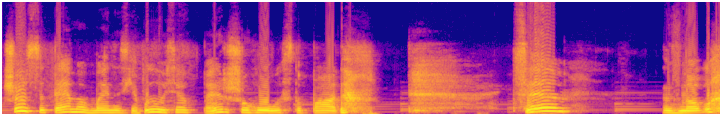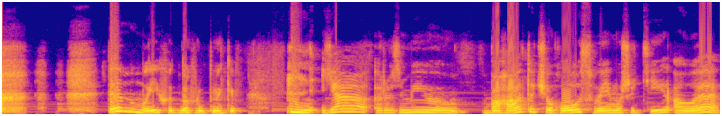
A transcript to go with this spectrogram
щось за тема в мене з'явилося 1 листопада. Це знову тема моїх одногрупників. Я розумію багато чого у своєму житті, але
